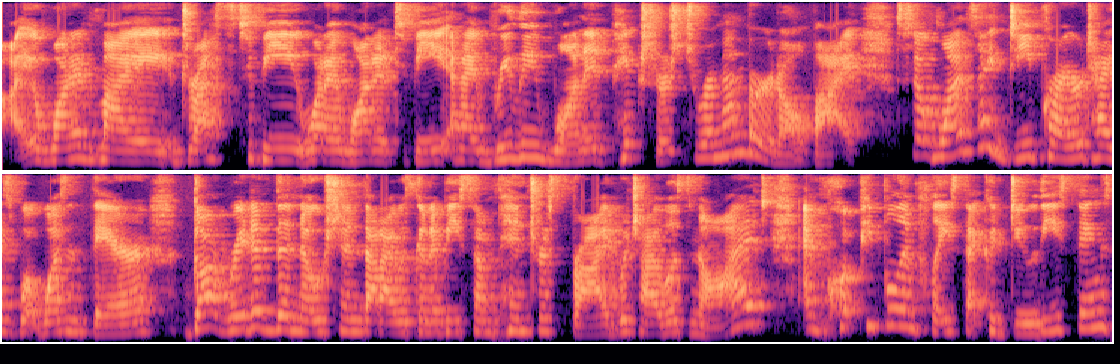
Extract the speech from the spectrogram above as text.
I wanted my dress to be what I wanted it to be. And I really wanted pictures to remember it all by. So once I deprioritized what wasn't there, got rid of the notion that I was going to be some Pinterest bride, which I was not, and put people in place that that could do these things,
